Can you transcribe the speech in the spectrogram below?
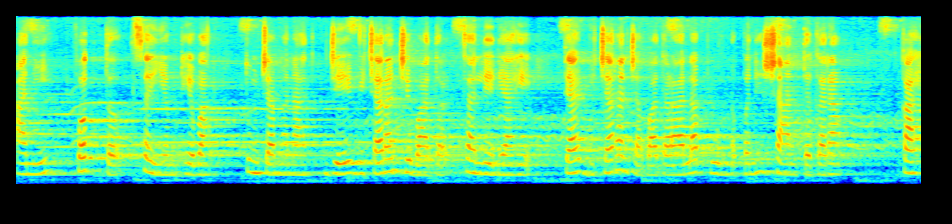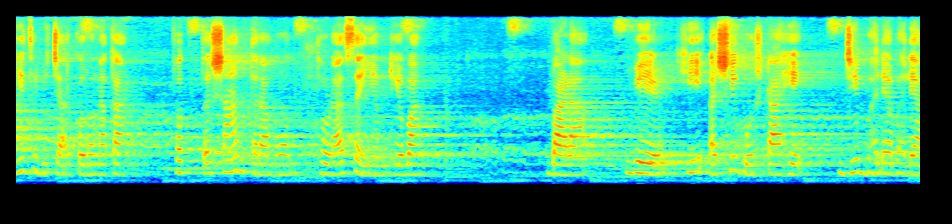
आणि फक्त संयम ठेवा. तुमच्या मनात जे विचारांचे वादळ चाललेले आहे त्या विचारांच्या वादळाला पूर्णपणे शांत करा. काहीच विचार करू नका. फक्त शांत राहून थोडा संयम ठेवा. बाळा वेळ ही अशी गोष्ट आहे जी भल्या भल्या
